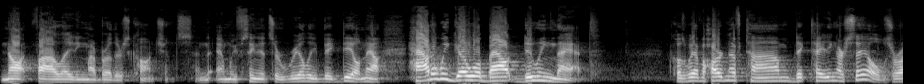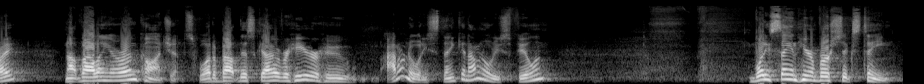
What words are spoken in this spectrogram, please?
not violating my brother's conscience. And, and we've seen it's a really big deal. Now, how do we go about doing that? Because we have a hard enough time dictating ourselves, right? Not violating our own conscience. What about this guy over here who, I don't know what he's thinking, I don't know what he's feeling? What he's saying here in verse 16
